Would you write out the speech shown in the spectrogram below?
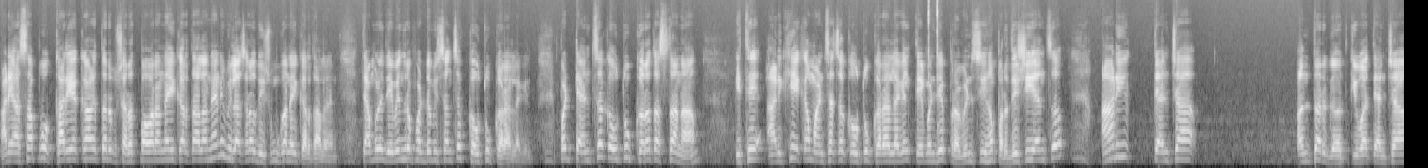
आणि असा पो कार्यकाळ तर शरद पवारांनाही करता आला नाही आणि विलासराव देशमुखांनाही करता आला नाही. त्यामुळे देवेंद्र फडणवीसांचं कौतुक करायला लागेल. पण त्यांचं कौतुक करत असताना इथे आणखी एका माणसाचं कौतुक करायला लागेल. ते म्हणजे प्रवीणसिंह परदेशी यांचं आणि त्यांच्या अंतर्गत किंवा त्यांच्या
